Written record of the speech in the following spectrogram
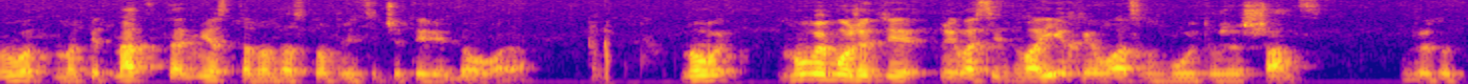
ну вот на 15 место надо 134 доллара. Ну вы, ну вы можете пригласить двоих, и у вас будет уже шанс. Уже тут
